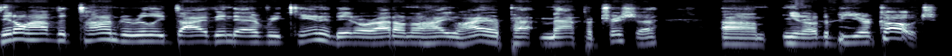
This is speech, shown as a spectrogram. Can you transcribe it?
they don't have the time to really dive into every candidate, or I don't know how you hire Pat, Matt Patricia, um, you know, to be your coach.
